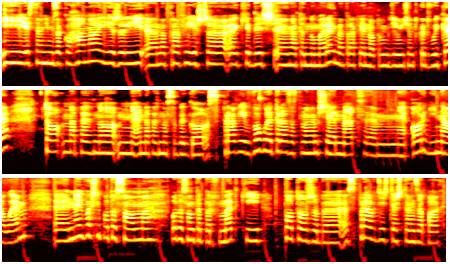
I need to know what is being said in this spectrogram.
i jestem w nim zakochana. Jeżeli e, natrafię jeszcze e, kiedyś e, na ten numerek, natrafię na tą 92, to na pewno, mm, na pewno sobie go sprawię. W ogóle teraz zastanawiam się nad em, oryginałem. E, no i właśnie po to są, po to są te perfumetki, po to, żeby sprawdzić też ten zapach,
